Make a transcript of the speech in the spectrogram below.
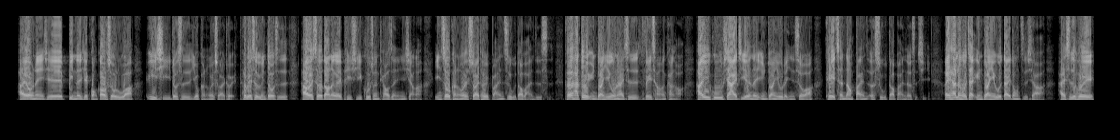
还有那一些并的一些广告收入啊，预期都是有可能会衰退，特别是 Windows，它会受到那个 PC 库存调整影响啊，营收可能会衰退百分之五到百分之十。可是他对于云端业务呢还是非常的看好，他预估下一季的那云端业务的营收啊，可以成长百分之二十五到百分之二十七，而且他认为在云端业务的带动之下，还是会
